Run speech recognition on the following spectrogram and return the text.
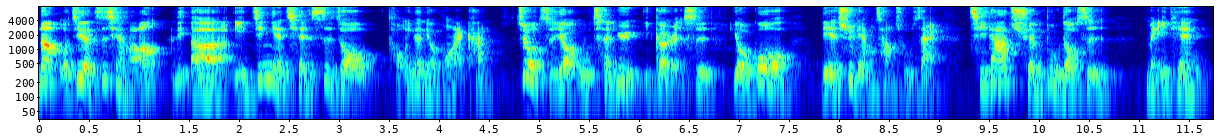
那我记得之前好像，呃，以今年前四周同一个牛棚来看，就只有吴成玉一个人是有过连续两场出赛，其他全部都是每一天，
